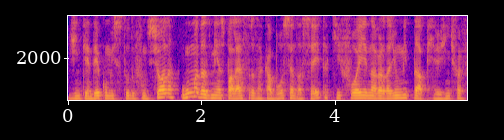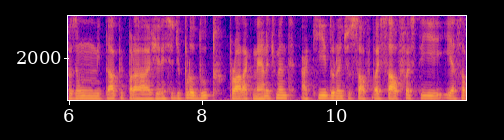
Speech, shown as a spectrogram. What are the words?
de entender como isso tudo funciona. Uma das minhas palestras acabou sendo aceita, que foi na verdade um meetup. A gente vai fazer um meetup para gerência de produto, product management, aqui durante o South by Southwest e, e essa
